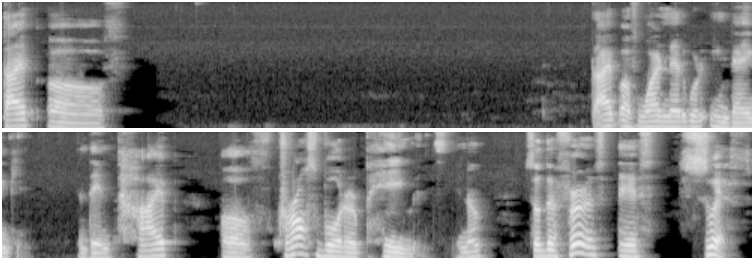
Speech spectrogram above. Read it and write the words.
type of type of wire network in banking and then type of cross-border payments you know? So the first is swift.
